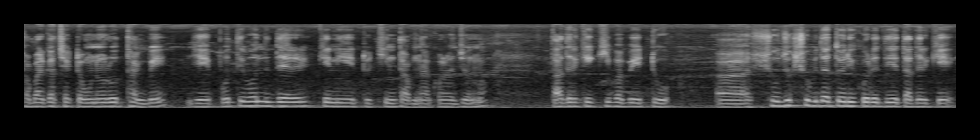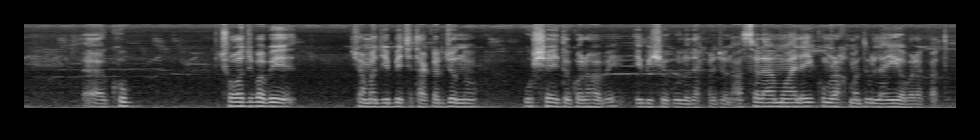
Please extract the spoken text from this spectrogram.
সবার কাছে একটা অনুরোধ থাকবে যে প্রতিবন্ধীদেরকে নিয়ে একটু চিন্তা ভাবনা করার জন্য, তাদেরকে কীভাবে একটু সুযোগ সুবিধা তৈরি করে দিয়ে তাদেরকে খুব সহজভাবে সমাজে বেঁচে থাকার জন্য উৎসাহিত করা হবে এই বিষয়গুলো দেখার জন্য। আসসালামু আলাইকুম রহমতুল্লাহি আবরাকাতু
